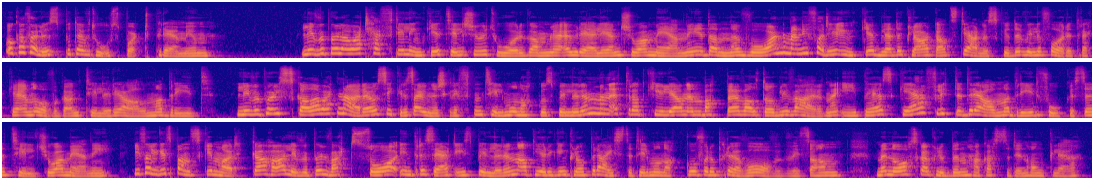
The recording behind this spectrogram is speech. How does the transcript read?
og kan følges på TV2 Sport Premium. Liverpool har vært heftig linket til 22 år gamle Aurelien Chouameni denne våren, men i forrige uke ble det klart at stjerneskuddet ville foretrekke en overgang til Real Madrid. Liverpool skal ha vært nære å sikre seg underskriften til Monaco-spilleren, men etter at Kylian Mbappe valgte å bli værende i PSG, flyttet Real Madrid fokuset til Chouameni. Ifølge spanske Marca har Liverpool vært så interessert i spilleren at Jørgen Klopp reiste til Monaco for å prøve å overbevise han, men nå skal klubben ha kastet inn håndkleet.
